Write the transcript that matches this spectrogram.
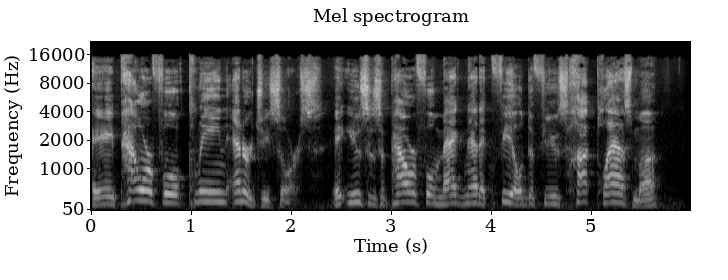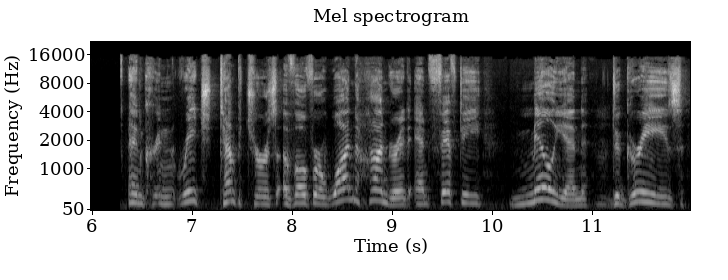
a powerful clean energy source. It uses a powerful magnetic field to fuse hot plasma and can reach temperatures of over 150 million degrees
